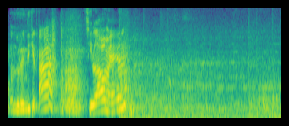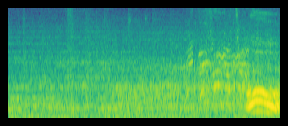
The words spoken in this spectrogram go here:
Mundurin dikit. Ah silau men Uh.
